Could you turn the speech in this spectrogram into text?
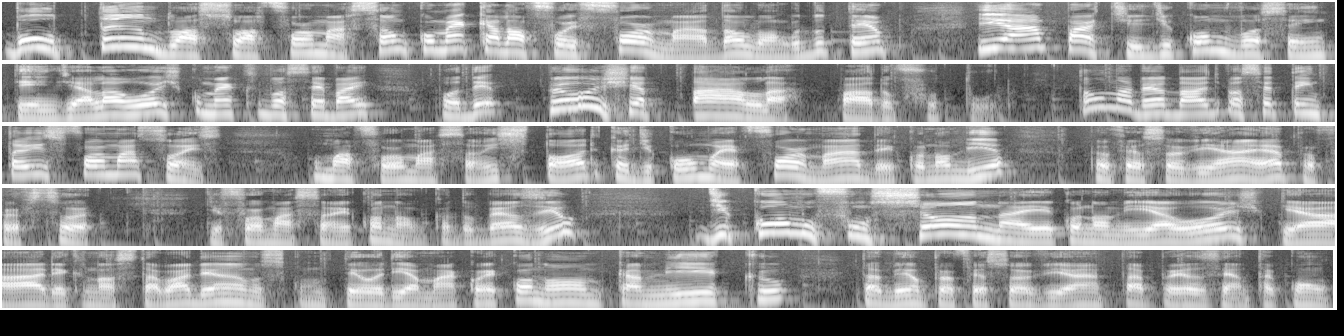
voltando à sua formação, como é que ela foi formada ao longo do tempo e a partir de como você entende ela hoje, como é que você vai poder projetá-la para o futuro. Então, na verdade, você tem três formações. Uma formação histórica de como é formada a economia, o professor Vian é professor de formação econômica do Brasil, de como funciona a economia hoje, que é a área que nós trabalhamos, com teoria macroeconômica, micro, também o professor Vian apresenta com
